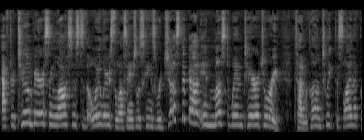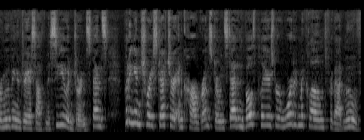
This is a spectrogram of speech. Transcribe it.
After two embarrassing losses to the Oilers, the Los Angeles Kings were just about in must win territory. Todd McLellan tweaked this lineup, removing Andreas Athanasiou and Jordan Spence, putting in Troy Stecher and Carl Grundstrom instead, and both players rewarded McLellan for that move.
